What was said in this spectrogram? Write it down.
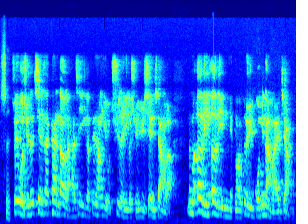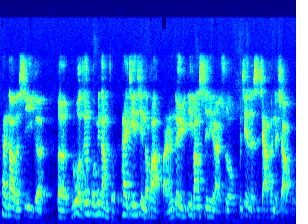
是所以我觉得现在看到的还是一个非常有趣的一个选举现象了。那么二零二零年哦，对于国民党来讲，看到的是一个呃，如果跟国民党走得太接近的话，反而对于地方势力来说，不见得是加分的效果。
